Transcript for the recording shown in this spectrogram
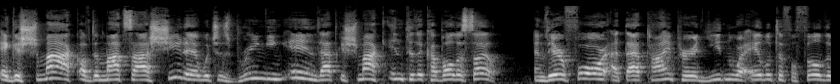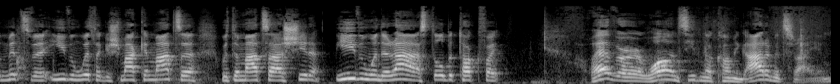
a geschmack of the matzah ashira, which is bringing in that geschmack into the Kabbalas Ol. And therefore, at that time period, Yidden were able to fulfill the mitzvah even with a geschmack and matzah, with the matzah ashira, even when the ra is still betokfait. However, once Yidden are coming out of Mitzrayim,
